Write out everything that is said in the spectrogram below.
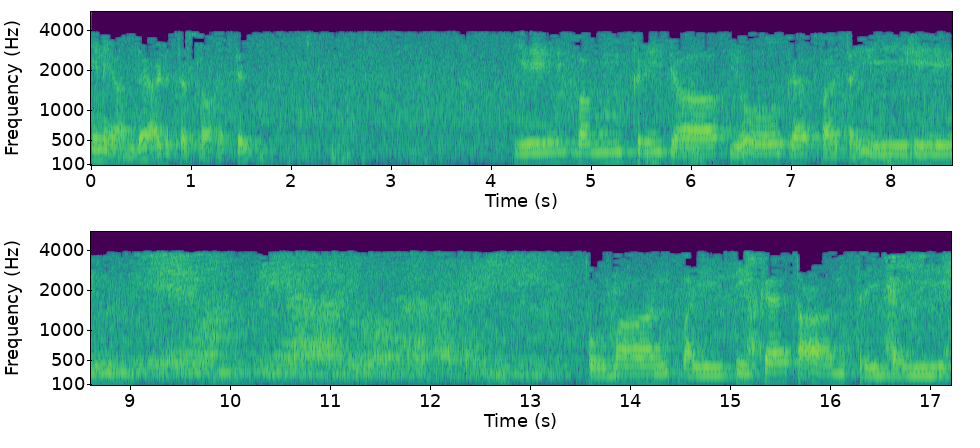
இனி வந்து அடுத்த ஸ்லோகத்தில் एवं क्रिया योगपतैः पुमान् वैदिकतान्त्रिकैः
